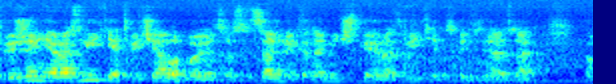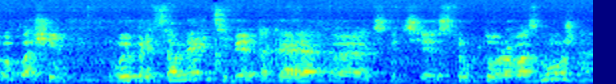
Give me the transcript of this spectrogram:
Движение развития отвечало бы за социально-экономическое развитие, сказать, за, за воплощение. Вы представляете себе, такая э, сказать, структура возможна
